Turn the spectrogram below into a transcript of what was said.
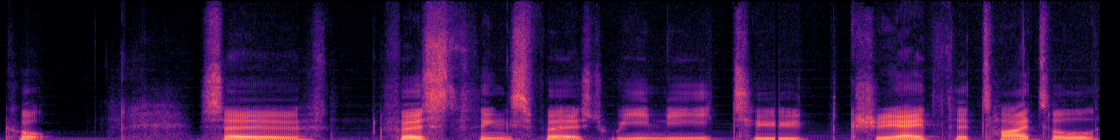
Cool. So first things first, we need to create the title.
